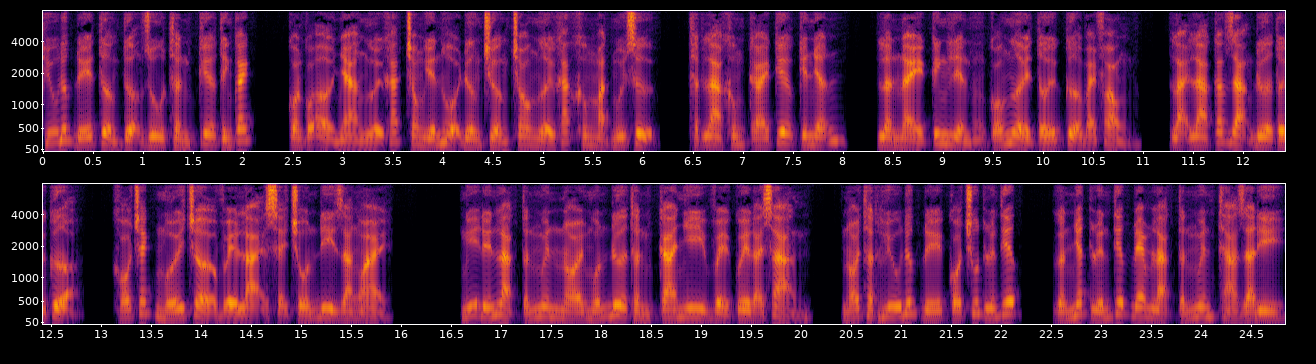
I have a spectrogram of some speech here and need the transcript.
Hữu đức đế tưởng tượng du thần kia tính cách, còn có ở nhà người khác trong yến hội đường trường cho người khác không mặt mũi sự, thật là không cái kia kiên nhẫn, lần này kinh liền có người tới cửa bái phỏng, lại là các dạng đưa tới cửa, khó trách mới trở về lại sẽ trốn đi ra ngoài. Nghĩ đến Lạc Tấn Nguyên nói muốn đưa thần ca nhi về quê đái sản, nói thật hữu đức đế có chút luyến tiếc gần nhất luyến tiếc đem Lạc Tấn Nguyên thả ra đi,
